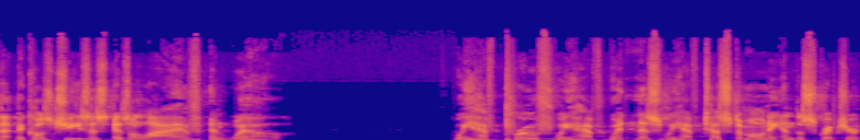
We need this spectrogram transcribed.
that because Jesus is alive and well, we have proof, we have witness, we have testimony in the scripture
